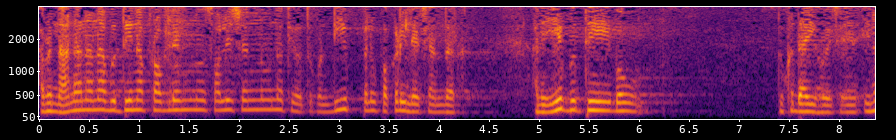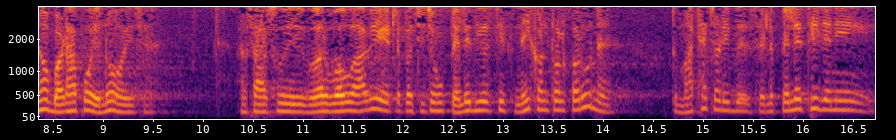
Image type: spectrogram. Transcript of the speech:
આપણે નાના નાના બુદ્ધિના પ્રોબ્લેમનું, સોલ્યુશનનું નથી હોતું, પણ ડીપ પેલું પકડી લે છે અંદર. અને એ બુદ્ધિ બહુ દુઃખદાયી હોય છે. એનો બળાપો એનો હોય છે. સાસુ એ વર, વહુ આવી એટલે પછી જો હું પહેલે દિવસથી નહીં કંટ્રોલ કરું ને, તો માથે ચડી બેસે. એટલે પહેલેથી જ એની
